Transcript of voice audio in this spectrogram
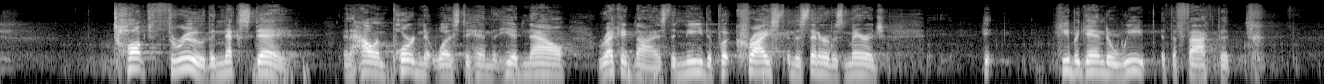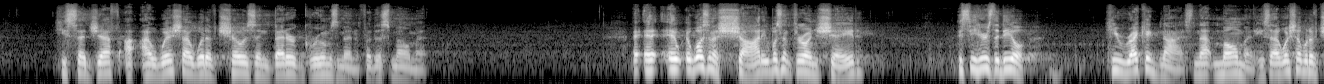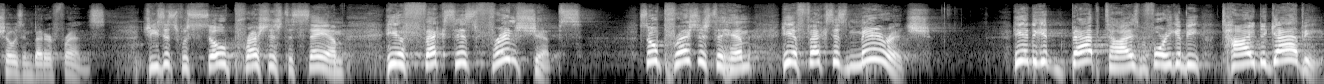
talked through the next day and how important it was to him that he had now recognized the need to put Christ in the center of his marriage, he, he began to weep at the fact that he said, Jeff, I, I wish I would have chosen better groomsmen for this moment. It, it wasn't a shot, he wasn't throwing shade. You see, here's the deal he recognized in that moment, he said, I wish I would have chosen better friends. Jesus was so precious to Sam, he affects his friendships. So precious to him, he affects his marriage. He had to get baptized before he could be tied to Gabby.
